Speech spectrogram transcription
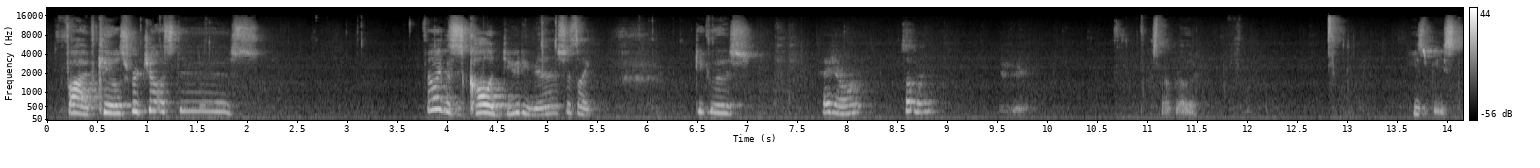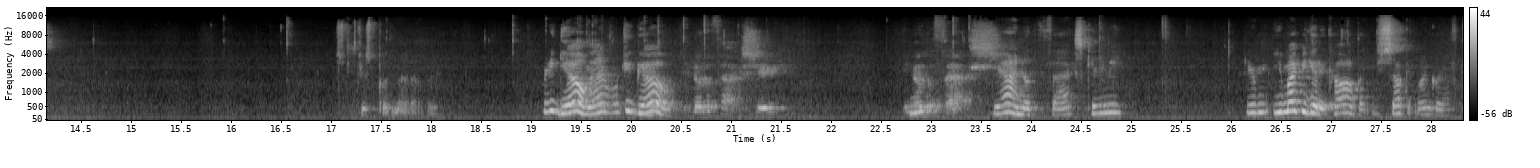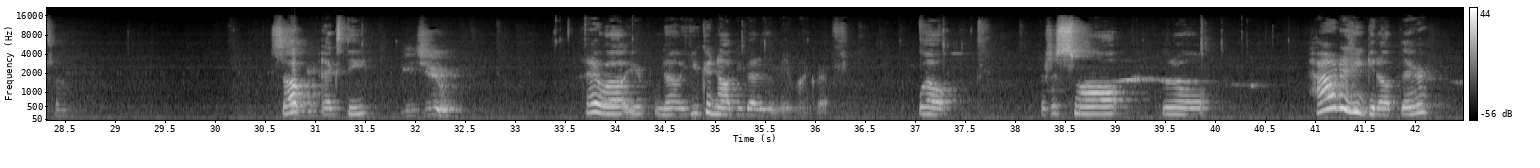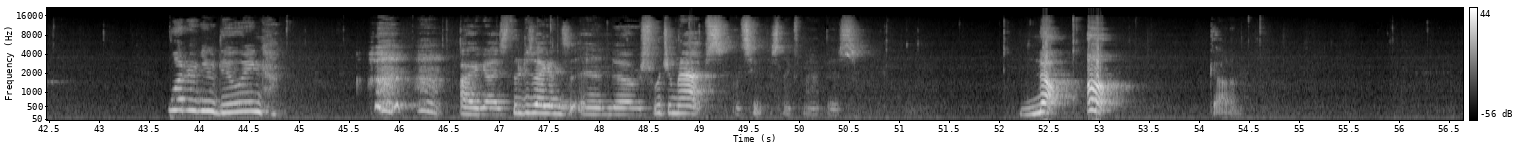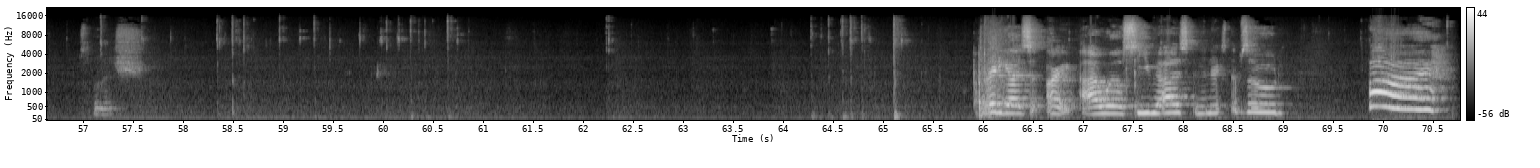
Five kills for justice! I feel like this is Call of Duty, man. It's just like ridiculous. Hey, John. What's up, man? That's my brother. He's a beast. Just putting that out there. Where'd he go, man? Where'd you go? You know the facts, Jake. You know the facts. Yeah, I know the facts. Kidding me? You're, you might be good at COD, but you suck at Minecraft, so. Sup, XD? Beat you. Hey, well, you're, no, you could not be better than me at Minecraft. Well, there's a small little. How did he get up there? What are you doing? Alright, guys, 30 seconds, and uh, we're switching maps. Let's see what this next map is. No! Oh! Got him. Slash. Alrighty, guys. Alright, I will see you guys in the next episode. Bye!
